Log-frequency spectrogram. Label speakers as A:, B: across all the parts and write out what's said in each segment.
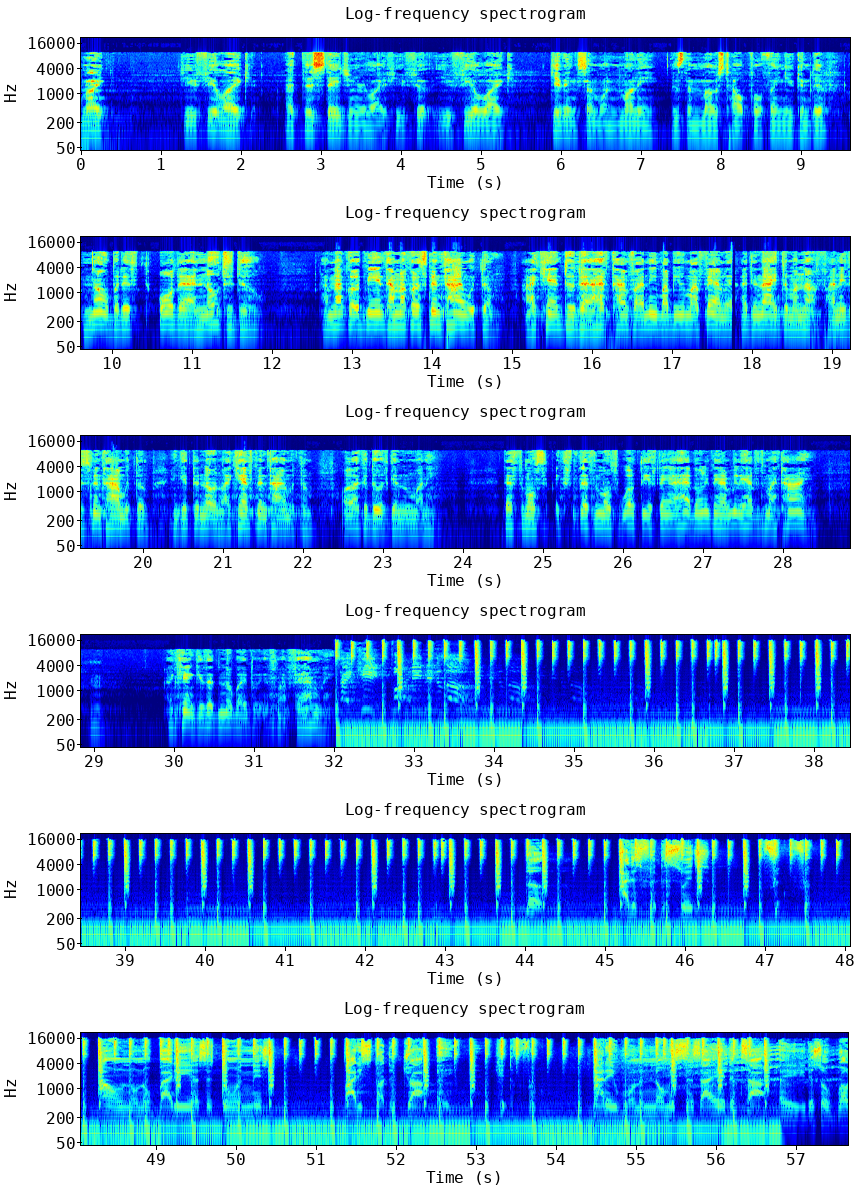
A: Mike, do you feel like at this stage in your life you feel you feel like giving someone money is the most helpful thing you can do?
B: No, but it's all that I know to do. I'm not going to be in. I'm not going to spend time with them. I can't do that. I have time for. I need to be with my family. I denied them enough. I need to spend time with them and get to know them. I can't spend time with them. All I could do is give them money. That's the most. That's the most wealthiest thing I have. The only thing I really have is my time. I can't give that to nobody, but it's my family.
